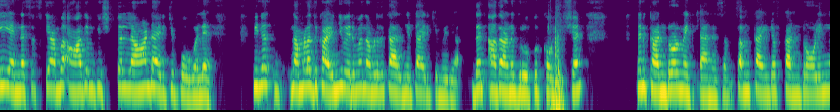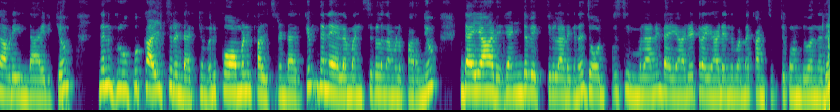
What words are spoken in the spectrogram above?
ഈ എൻ എസ് എസ് ക്യാമ്പ് ആദ്യം നമുക്ക് ഇഷ്ടമല്ലാണ്ടായിരിക്കും പോകും അല്ലെ പിന്നെ നമ്മളത് കഴിഞ്ഞു വരുമ്പോൾ നമ്മളത് കരഞ്ഞിട്ടായിരിക്കും വരിക. ദെൻ അതാണ് group cohesion then control mechanism some kind of controlling അവിടെ ഉണ്ടായിരിക്കും. ദെൻ ഗ്രൂപ്പ് കൾച്ചർ ഉണ്ടായിരിക്കും ഒരു കോമൺ കൾച്ചർ ഉണ്ടായിരിക്കും. ദെൻ എലമെന്റ്സുകൾ നമ്മൾ പറഞ്ഞു. ഡയാഡ് രണ്ട് വ്യക്തികൾ അടങ്ങുന്നത് ജോർജ് സിമ്മിളാണ് ഡയാഡ് ട്രയാഡ് എന്ന് പറഞ്ഞ കൺസെപ്റ്റ് കൊണ്ടുവന്നത്.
